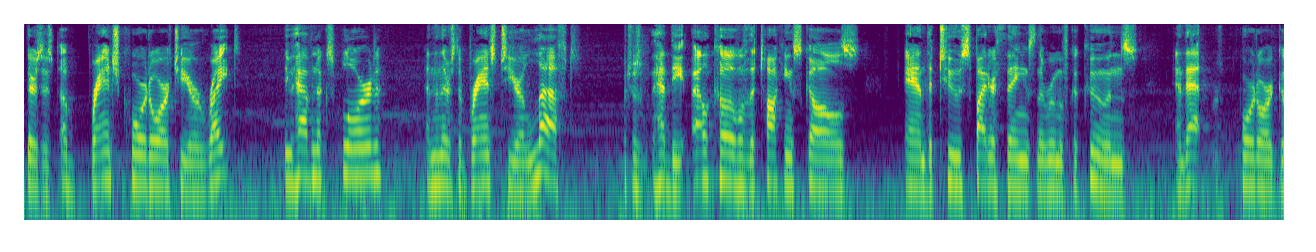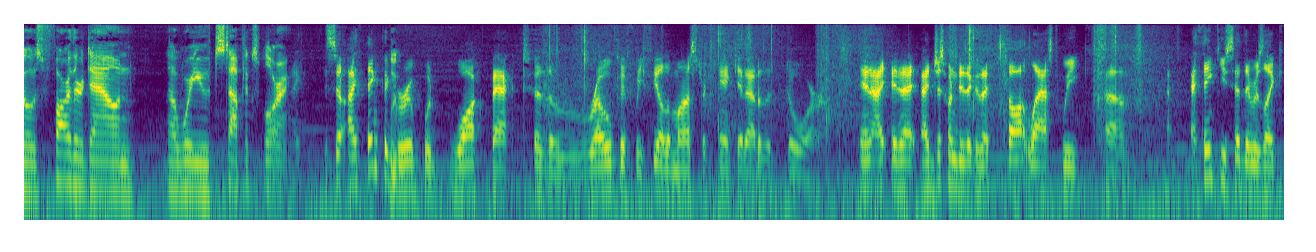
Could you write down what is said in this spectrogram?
there's a, branch corridor to your right that you haven't explored, and then there's the branch to your left, which was had the alcove of the talking skulls and the two spider things in the room of cocoons, and that corridor goes farther down uh, where you stopped exploring. So I think the group would walk back to the rope if we feel the monster can't get out of the door. And I and I, I just want to do that because I thought last week, um, I I think you said there was like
